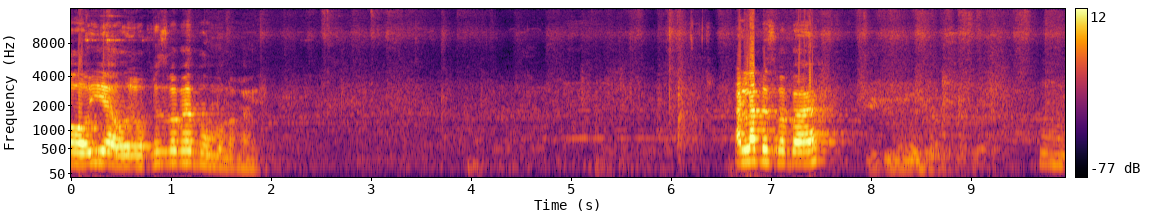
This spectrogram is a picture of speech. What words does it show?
ও ইয়া ও অগ্নেশ বাবার বউ মনে হয়। আল্লাহ হাফেজ বাবা। হুম।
